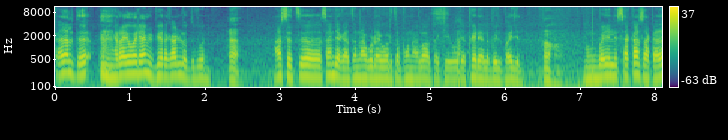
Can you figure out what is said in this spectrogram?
काय झालं होतं, रविवारी आम्ही फेऱ्या काढलो होतो दोन. हा. असंच अं, संध्याकाळचा नागोडावरचा फोन आला होता की उद्या फेऱ्याला बैल पाहिजे हा, हा. मग बैल सकाळ सकाळ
